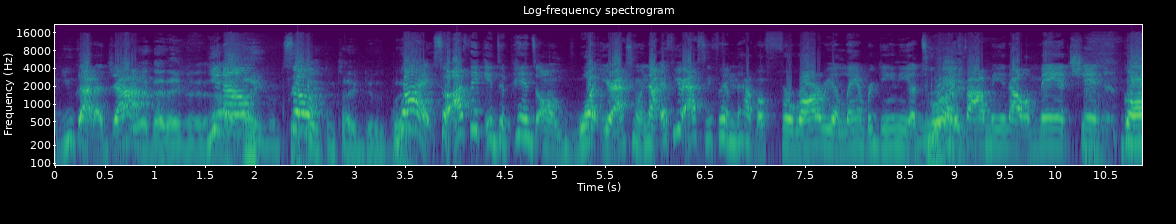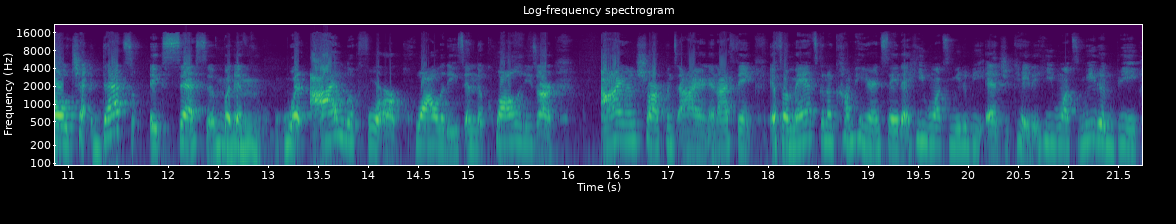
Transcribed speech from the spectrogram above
you got a job. Yeah, that ain't. A, you know, I, I don't even appreciate so, them type dudes. But. Right. So I think it depends on what you're asking for. Now, if you're asking for him to have a Ferrari, a Lamborghini, a two point five million dollar mansion, gold, cha- that's excessive. But mm-hmm. if what I look for are qualities, and the qualities are iron sharpens iron. And I think if a man's going to come here and say that he wants me to be educated, he wants me to be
